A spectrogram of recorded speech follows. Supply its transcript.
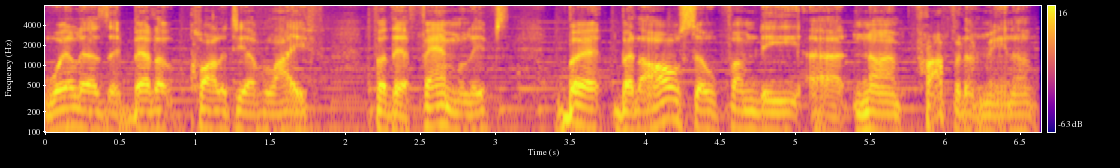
well as a better quality of life for their families, but but also from the uh, nonprofit arena.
